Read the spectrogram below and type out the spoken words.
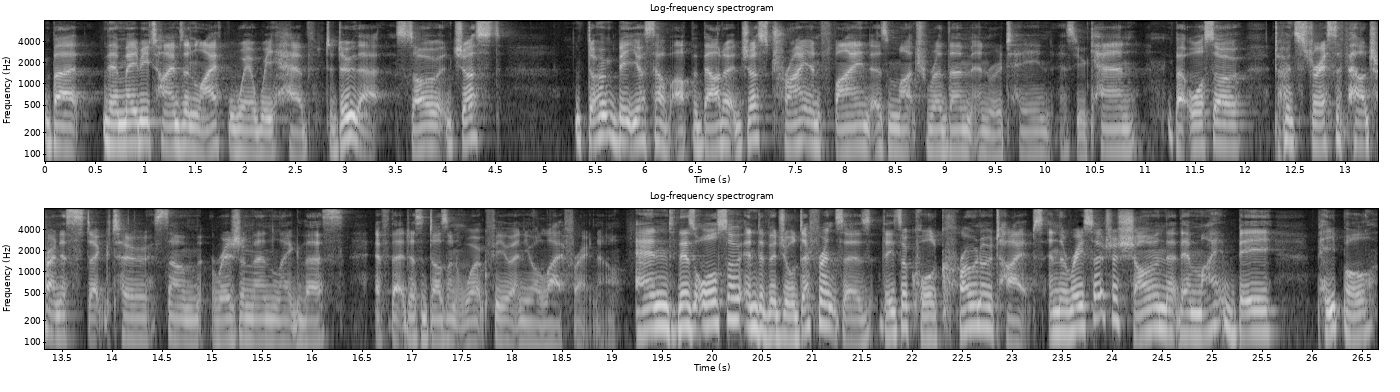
but there may be times in life where we have to do that. So just don't beat yourself up about it. Just try and find as much rhythm and routine as you can. But also, don't stress about trying to stick to some regimen like this if that just doesn't work for you in your life right now. And there's also individual differences. These are called chronotypes. And the research has shown that there might be people,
